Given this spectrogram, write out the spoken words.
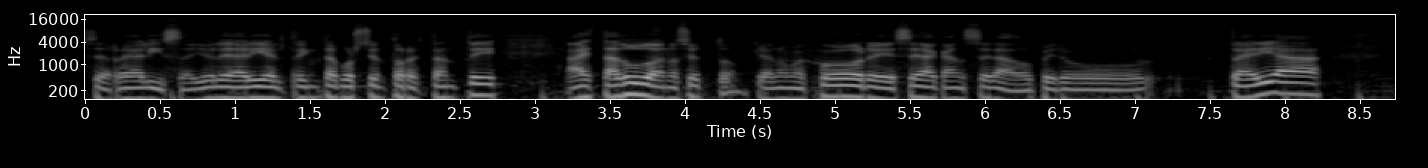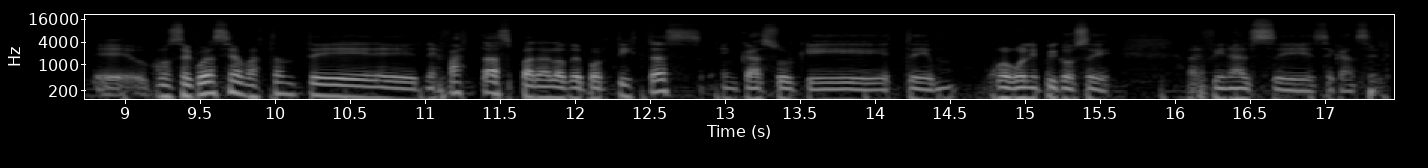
se realiza. Yo le daría el 30% restante a esta duda, ¿no es cierto? Que a lo mejor sea cancelado, pero traería eh, consecuencias bastante nefastas para los deportistas en caso que este Juego Olímpico se al final se, cancele.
